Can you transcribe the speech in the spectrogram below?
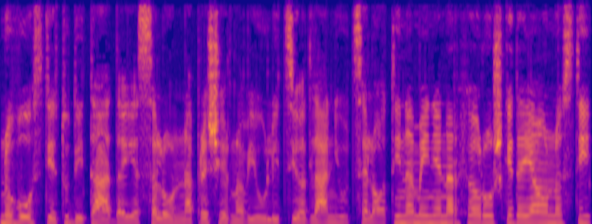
Novost je tudi ta, da je salon na Preširnovi ulici od lani v celoti namenjen arheološki dejavnosti,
